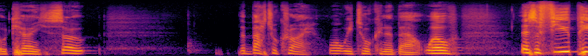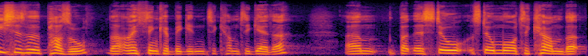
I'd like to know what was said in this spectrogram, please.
Okay, so the battle cry, what are we talking about? Well, there's a few pieces of the puzzle that I think are beginning to come together, um, but there's still, still more to come. But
